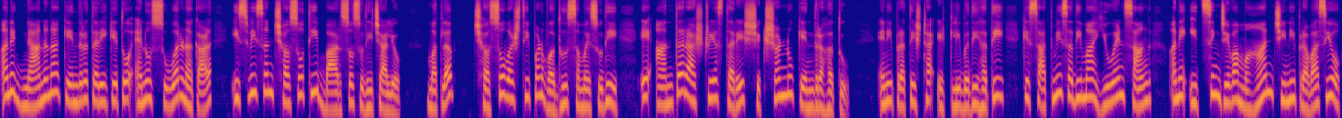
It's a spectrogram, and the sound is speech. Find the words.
અને જ્ઞાનના કેન્દ્ર તરીકે તો એનો સુવર્ણકાળ ઈસવીસન છસોથી બારસો સુધી ચાલ્યો, મતલબ છસો વર્ષથી પણ વધુ સમય સુધી એ આંતરરાષ્ટ્રીય સ્તરે શિક્ષણનું કેન્દ્ર હતું. એની પ્રતિષ્ઠા એટલી બધી હતી કે સાતમી સદીમાં યુએન સાંગ અને ઈત્સિંગ જેવા મહાન ચીની પ્રવાસીઓ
